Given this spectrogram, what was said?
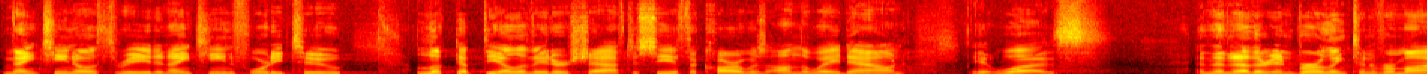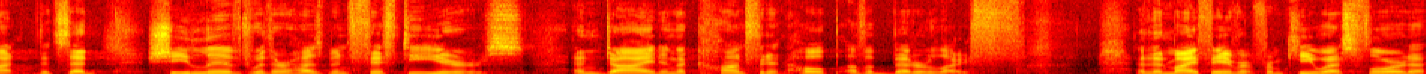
1903 to 1942, looked up the elevator shaft to see if the car was on the way down. It was. And then another in Burlington, Vermont, that said, She lived with her husband 50 years and died in the confident hope of a better life. And then my favorite from Key West, Florida,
